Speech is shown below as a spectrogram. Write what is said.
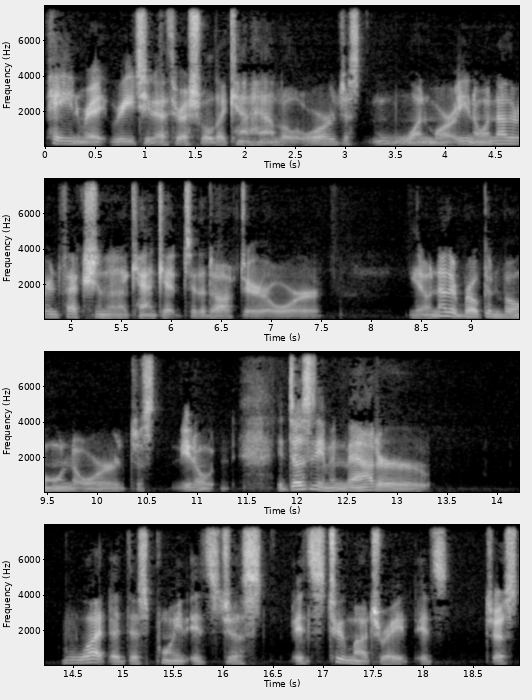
pain re- reaching a threshold I can't handle, or just one more, you know, another infection and I can't get to the doctor, or, you know, another broken bone, or just, you know, it doesn't even matter what at this point. It's just, it's too much, right? It's just,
